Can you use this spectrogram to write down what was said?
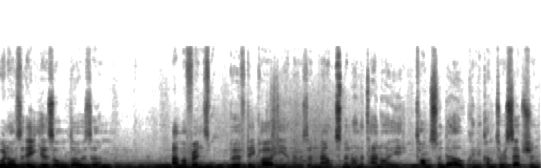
when I was eight years old, I was um, at my friend's birthday party and there was an announcement on the tannoy, Tom Swindell, can you come to reception?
